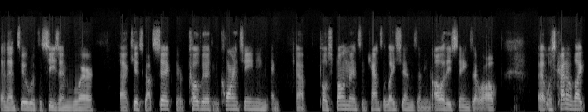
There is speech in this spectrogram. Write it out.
and then too, with the season where uh, kids got sick, they're COVID and quarantining and uh, postponements and cancellations. I mean, all of these things that were all. It was kind of like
